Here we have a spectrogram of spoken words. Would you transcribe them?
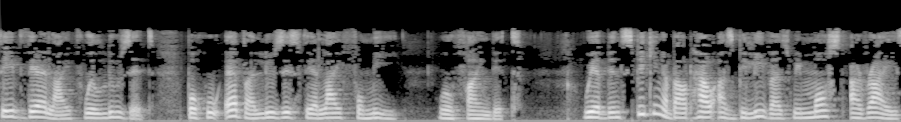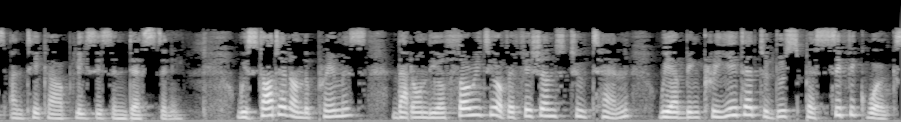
save their life will lose it, but whoever loses their life for me will find it. We have been speaking about how, as believers, we must arise and take our places in destiny. We started on the premise that on the authority of Ephesians 2:10, we have been created to do specific works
